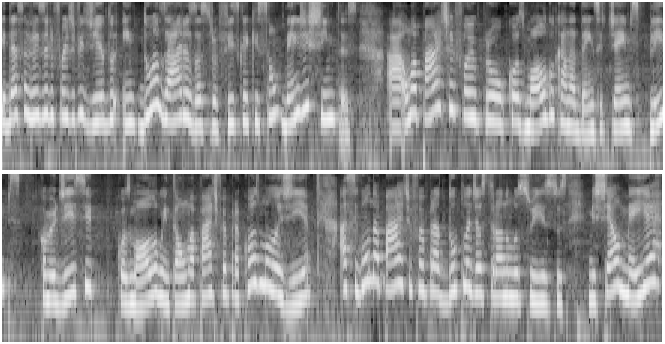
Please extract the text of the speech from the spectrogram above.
e dessa vez ele foi dividido em duas áreas da astrofísica que são bem distintas. uma parte foi para o cosmólogo canadense James Plips como eu disse, cosmólogo, então uma parte foi para cosmologia, a segunda parte foi para a dupla de astrônomos suíços Michel Mayer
